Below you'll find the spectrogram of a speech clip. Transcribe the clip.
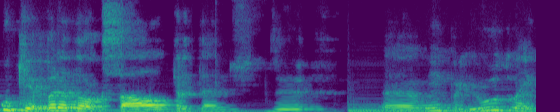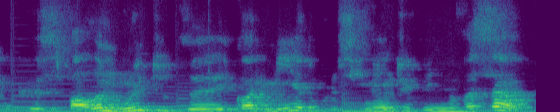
o que é paradoxal tratando-se de uh, um período em que se fala muito de economia do conhecimento e de inovação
